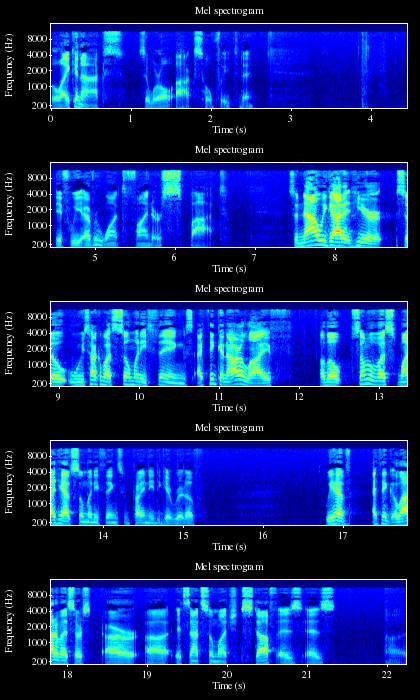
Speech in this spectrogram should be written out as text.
like an ox. So we're all ox, hopefully, today if we ever want to find our spot. So now we got it here. So when we talk about so many things, I think in our life, although some of us might have so many things we probably need to get rid of, we have, I think a lot of us are, are uh, it's not so much stuff as, as uh,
